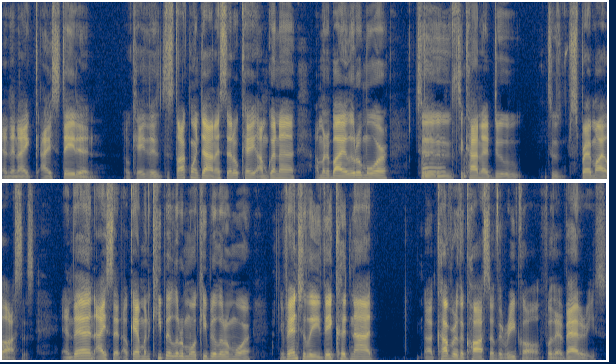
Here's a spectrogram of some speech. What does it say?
and then i i stayed in okay the, the stock went down i said okay i'm gonna i'm gonna buy a little more to to kind of do to spread my losses and then i said okay i'm gonna keep it a little more keep it a little more eventually they could not uh, cover the cost of the recall for their batteries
